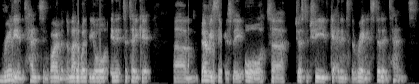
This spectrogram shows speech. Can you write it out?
really intense environment. No matter whether you're in it to take it um, very seriously or to just achieve getting into the ring, it's still intense.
